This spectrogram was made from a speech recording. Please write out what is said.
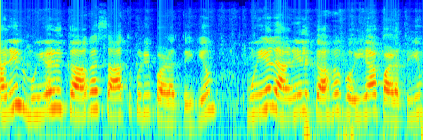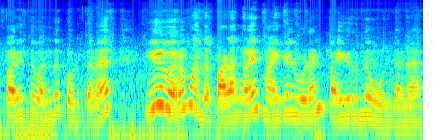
அணில் முயலுக்காக சாத்துக்குடி பழத்தையும் முயல் அணிலுக்காக கொய்யா பழத்தையும் பறித்து வந்து கொடுத்தனர். இருவரும் அந்த பழங்களை மகிழ்வுடன் பகிர்ந்து உண்டனர்.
